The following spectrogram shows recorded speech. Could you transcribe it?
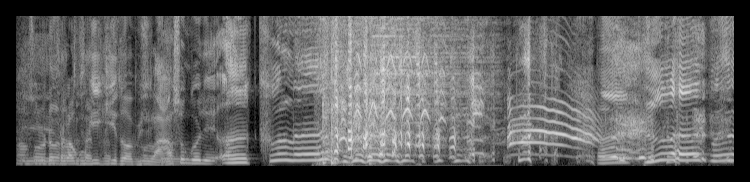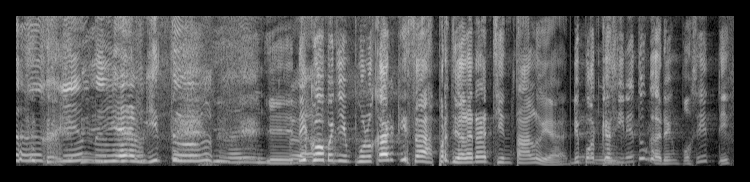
Langsung lu denger lagu gigi tuh abis itu Langsung gue jadi aku lah. aku lah Iya begitu. Ini gue menyimpulkan kisah perjalanan cinta lu ya. Di podcast ini tuh gak ada yang positif.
